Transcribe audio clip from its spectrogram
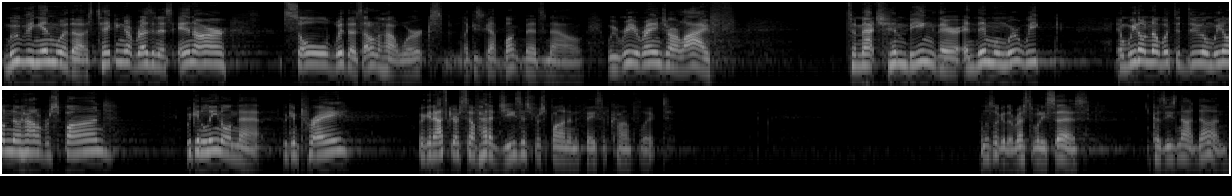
moving in with us, taking up residence in our soul with us. I don't know how it works, but like He's got bunk beds now. We rearrange our life to match Him being there. And then when we're weak and we don't know what to do and we don't know how to respond, we can lean on that. We can pray. We can ask ourselves, how did Jesus respond in the face of conflict? And let's look at the rest of what he says, because he's not done.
